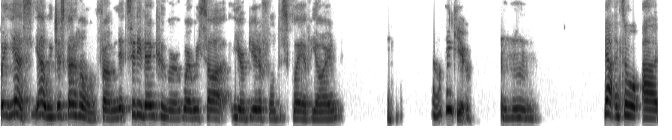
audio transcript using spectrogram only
But yes, yeah, we just got home from Knit City, Vancouver, where we saw your beautiful display of yarn. Oh, thank you. hmm Yeah, and so uh,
